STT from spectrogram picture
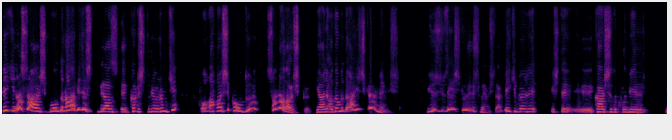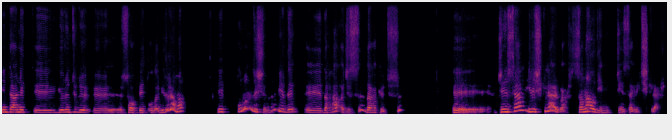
Peki nasıl aşık oldun? Abi de biraz e, karıştırıyorum ki o aşık olduğu sanal aşkı. Yani adamı daha hiç görmemiş. Yüz yüze hiç görüşmemişler. Belki böyle işte e, karşılıklı bir internet e, görüntülü e, sohbet olabilir ama e, bunun dışında bir de e, daha acısı, daha kötüsü e, cinsel ilişkiler var. Sanal diyeyim cinsel ilişkiler.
